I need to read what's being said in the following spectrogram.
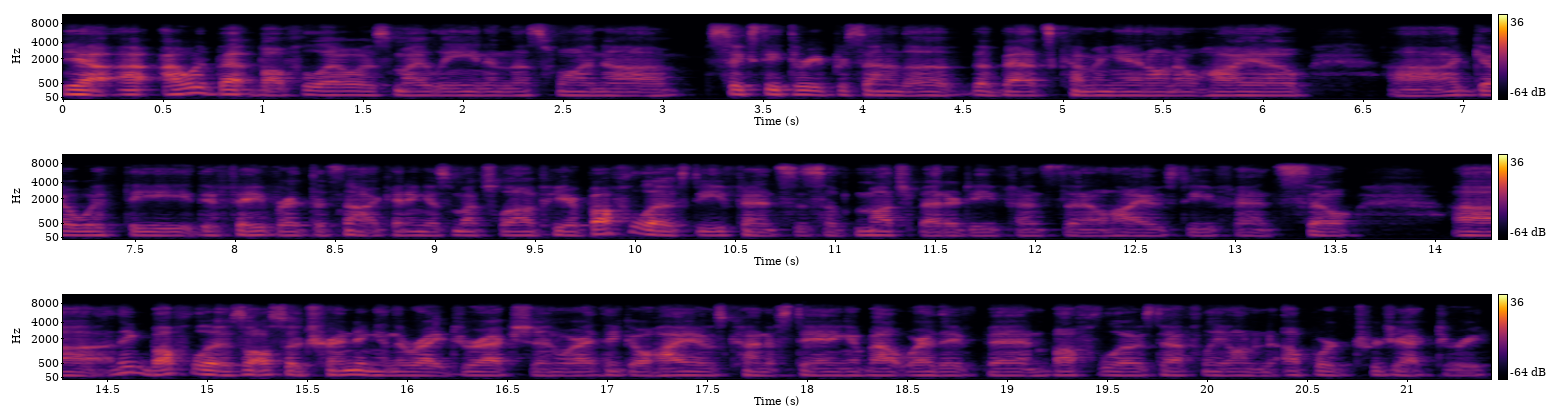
Yeah, I, I would bet Buffalo is my lean in this one. Uh, 63% of the, the bets coming in on Ohio. Uh, I'd go with the the favorite that's not getting as much love here. Buffalo's defense is a much better defense than Ohio's defense. So uh, I think Buffalo is also trending in the right direction, where I think Ohio is kind of staying about where they've been. Buffalo is definitely on an upward trajectory.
